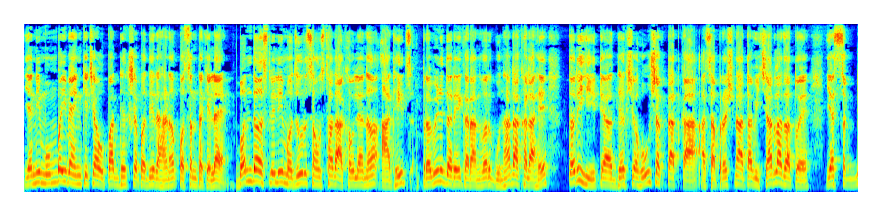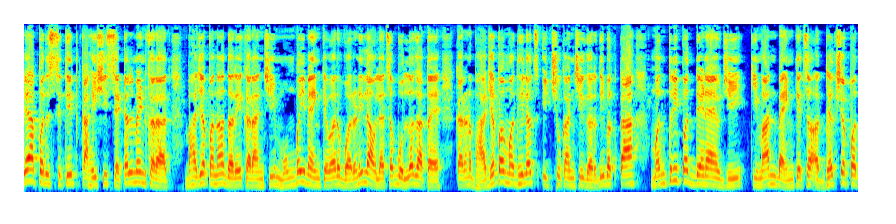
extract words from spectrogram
यांनी मुंबई बँकेच्या उपाध्यक्षपदी राहणं पसंत केलंय. बंद असलेली मजूर संस्था दाखवल्यानं आधीच प्रवीण दरेकरांवर गुन्हा दाखल आहे. तरीही ते अध्यक्ष होऊ शकतात का असा प्रश्न आता विचारला जातोय. या सगळ्या परिस्थितीत काहीशी सेटलमेंट करत भाजपनं दरेकरांची मुंबई बँकेवर वर्णी लावल्याचं बोललं जात आहे कारण भाजपमधीलच इच्छुकांची गर्दी बघता मंत्रीपद देण्याऐवजी किमान बँकेचं अध्यक्षपद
